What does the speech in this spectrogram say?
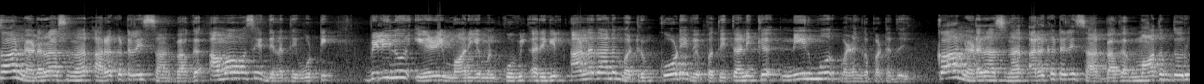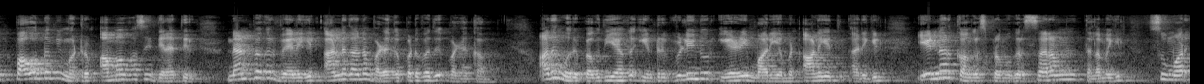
க நடராசனார் அறக்கட்டளை சார்பாக அமாவாசை தினத்தை ஒட்டி விளினூர் ஏழை மாரியம்மன் கோவில் அருகில் அன்னதானம் மற்றும் கோடை வெப்பத்தை தணிக்க நீர்மோர் வழங்கப்பட்டது. க நடராசனார் அறக்கட்டளை சார்பாக மாதந்தோறும் பௌர்ணமி மற்றும் அமாவாசை தினத்தில் நண்பகல் வேளையில் அன்னதானம் வழங்கப்படுவது வழக்கம். அதன் ஒரு பகுதியாக இன்று விளினூர் ஏழை மாரியம்மன் ஆலயத்தின் அருகில் என்ஆர் காங்கிரஸ் பிரமுகர் சரவணன் தலைமையில் சுமார்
